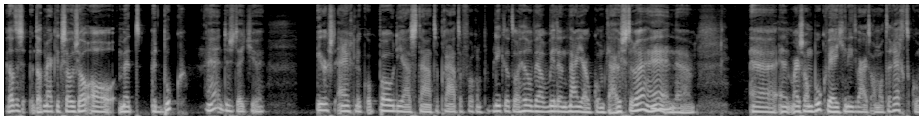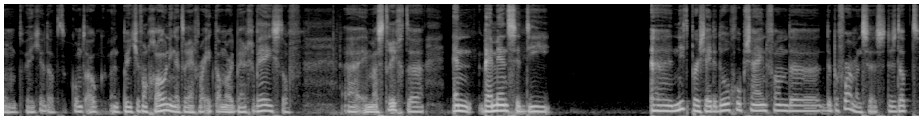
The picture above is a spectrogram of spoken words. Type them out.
dat, is, dat merk ik sowieso al met het boek. Hè? Dus dat je eerst eigenlijk op podia staat te praten voor een publiek dat al heel welwillend naar jou komt luisteren. Hè? Mhm. En, eh, eh, en, maar zo'n boek weet je niet waar het allemaal terecht komt. Weet je? Dat komt ook een puntje van Groningen terecht, waar ik dan nooit ben geweest. Of eh, in Maastricht. en bij mensen die eh, niet per se de doelgroep zijn van de, de performances. Dus dat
